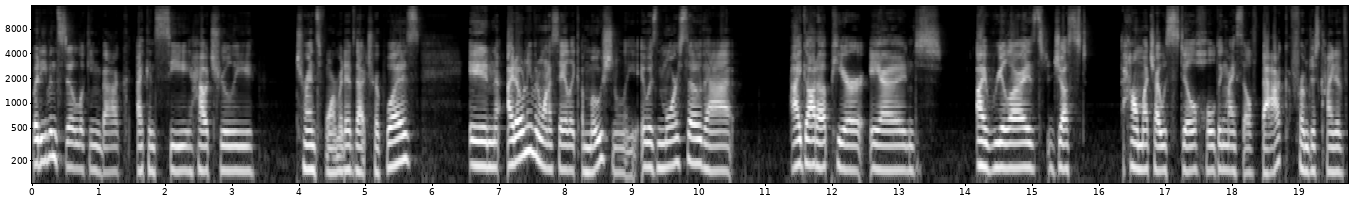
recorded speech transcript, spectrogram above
But even still looking back, I can see how truly transformative that trip was in I don't even want to say like emotionally. It was more so that I got up here and I realized just how much I was still holding myself back from just kind of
